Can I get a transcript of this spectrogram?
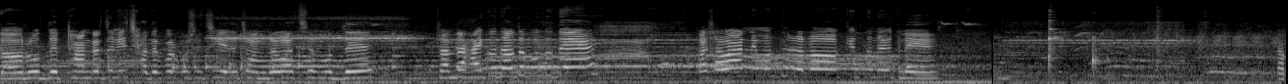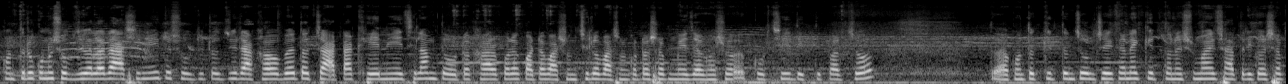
তো রোদের ঠান্ডার জন্য ছাদের পর বসেছি। এই যে চন্দ্রও আছে মধ্যে। চন্দ্র হাই করে দাও তো বন্ধুদের। কীর্তনের এখন তো কোনো সবজিওয়ালারা আসেনি, তো সবজি টবজি রাখা হবে, তো চাটা খেয়ে নিয়েছিলাম, তো ওটা খাওয়ার পরে কটা বাসন ছিল, বাসন কটা সব মেজা ঘষ করছি, দেখতে পাচ্ছো তো এখন তো কীর্তন চলছে এখানে, কীর্তনের সময় ছাত্রী করে সব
